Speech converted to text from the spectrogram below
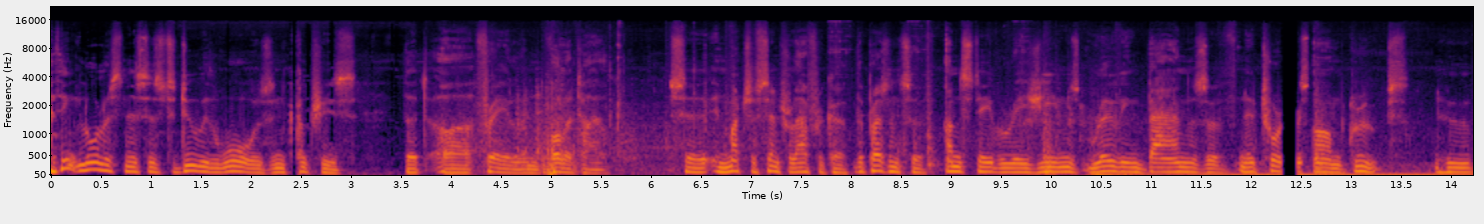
I think lawlessness is to do with wars in countries that are frail and volatile. So, in much of Central Africa, the presence of unstable regimes, roving bands of notorious armed groups who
